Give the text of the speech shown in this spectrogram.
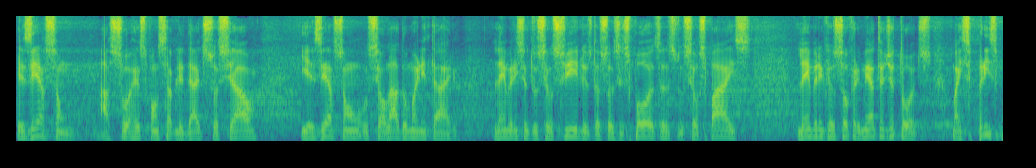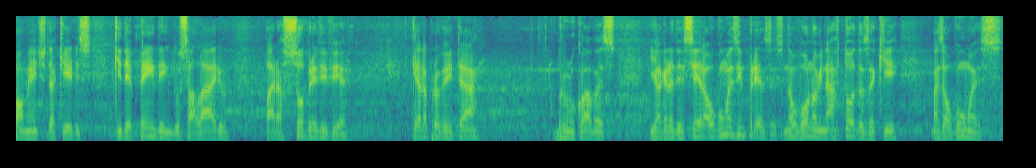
exerçam a sua responsabilidade social e exerçam o seu lado humanitário Lembrem-se dos seus filhos, das suas esposas, dos seus pais. Lembrem que o sofrimento é de todos, mas principalmente daqueles que dependem do salário para sobreviver. Quero aproveitar, Bruno Covas, e agradecer a algumas empresas, não vou nominar todas aqui, mas algumas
